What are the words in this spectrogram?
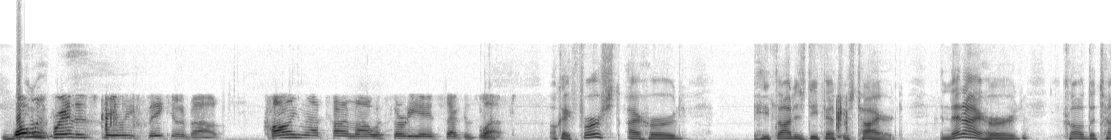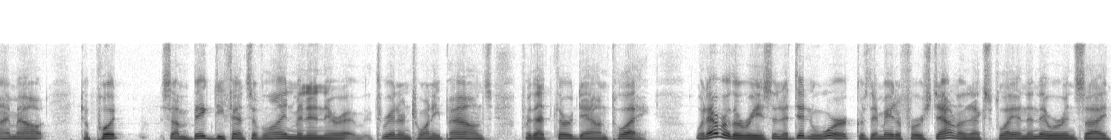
What was Brandon Staley thinking about calling that timeout with 38 seconds left? Okay, first I heard he thought his defense was tired, and then I heard he called the timeout to put some big defensive lineman in there uh, at 320 pounds for that third down play. Whatever the reason, it didn't work because they made a first down on the next play, and then they were inside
